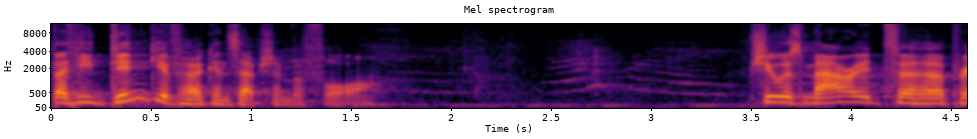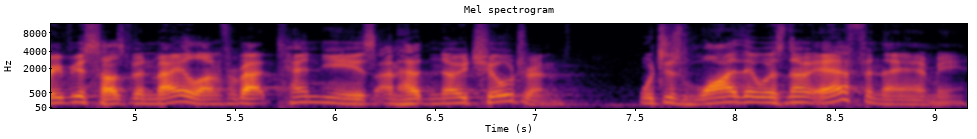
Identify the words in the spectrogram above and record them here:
that he didn't give her conception before. She was married to her previous husband, Mahlon, for about 10 years and had no children, which is why there was no heir for Naomi.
